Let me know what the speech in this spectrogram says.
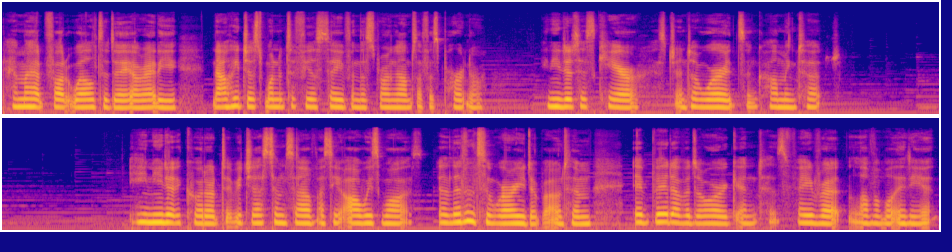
Kenma had fought well today already, now he just wanted to feel safe in the strong arms of his partner. He needed his care, his gentle words, and calming touch. He needed Kuro to be just himself as he always was, a little too worried about him, a bit of a dork, and his favorite, lovable idiot,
